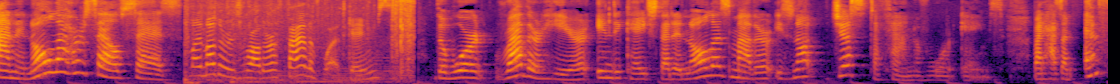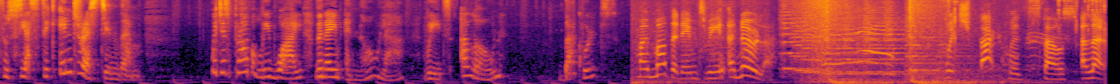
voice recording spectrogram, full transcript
And Enola herself says, My mother is rather a fan of word games. The word rather here indicates that Enola's mother is not just a fan of word games, but has an enthusiastic interest in them, which is probably why the name Enola reads alone, backwards. My mother named me Enola. Which backwards spells alone.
